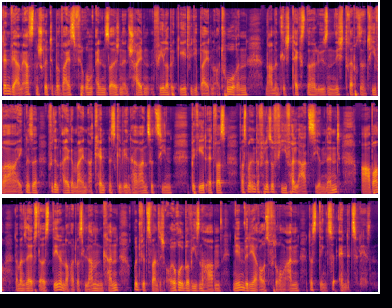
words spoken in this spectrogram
Denn wer am ersten Schritt der Beweisführung einen solchen entscheidenden Fehler begeht wie die beiden Autoren, namentlich Textanalysen nicht repräsentativer Ereignisse für den allgemeinen Erkenntnisgewinn heranzuziehen, begeht etwas, was man in der Philosophie Fallatien nennt, aber da man selbst aus denen noch etwas lernen kann und wir 20 Euro überwiesen haben, nehmen wir die Herausforderung an, das Ding zu Ende zu lesen.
